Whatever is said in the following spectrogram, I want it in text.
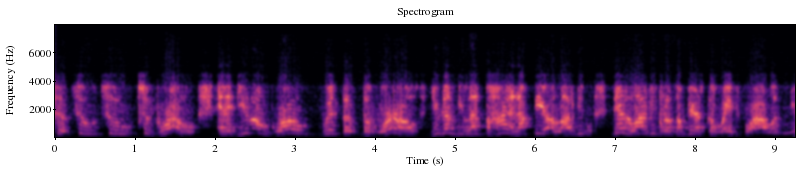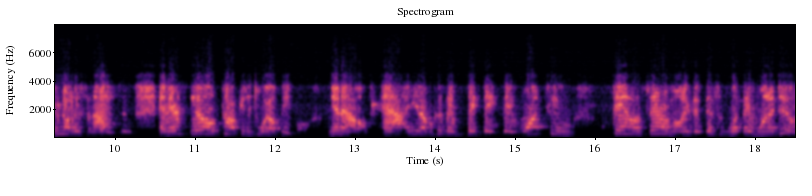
to to to to grow. And if you don't grow with the, the world, you're gonna be left behind. And I fear a lot of people there's a lot of people that was on Periscope way before I was. You know this and I do too. And they're still talking to twelve people. You know, and I you know, because they they, they, they want to stand on a ceremony that this is what they want to do.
